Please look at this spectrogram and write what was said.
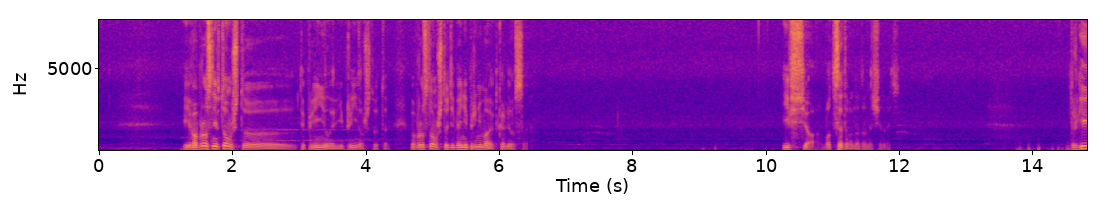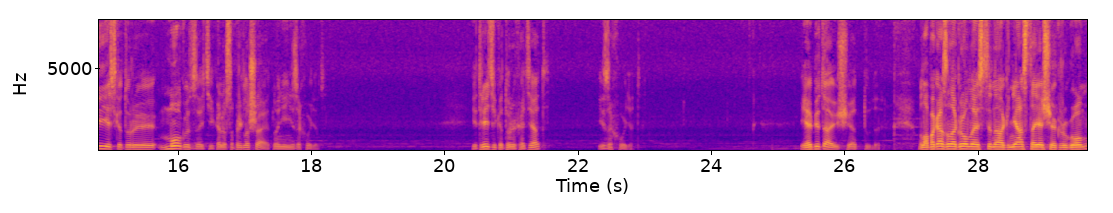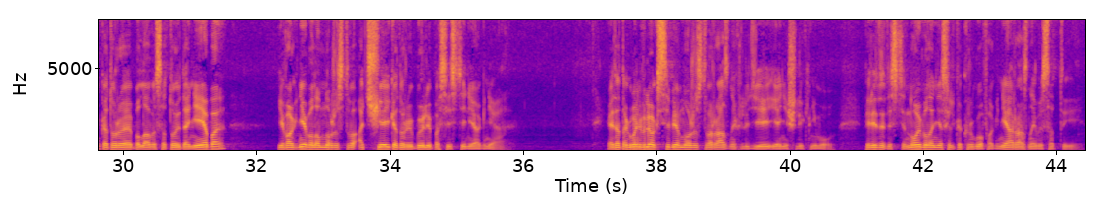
И вопрос не в том, что ты принял или не принял что-то. Вопрос в том, что тебя не принимают колеса. И все. Вот с этого надо начинать. Другие есть, которые могут зайти, колеса приглашают, но они не заходят. И третьи, которые хотят – и заходят. И обитающие оттуда. Была показана огромная стена огня, стоящая кругом, которая была высотой до неба, и в огне было множество очей, которые были по всей стене огня. Этот огонь влек к себе множество разных людей, и они шли к нему. Перед этой стеной было несколько кругов огня разной высоты,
